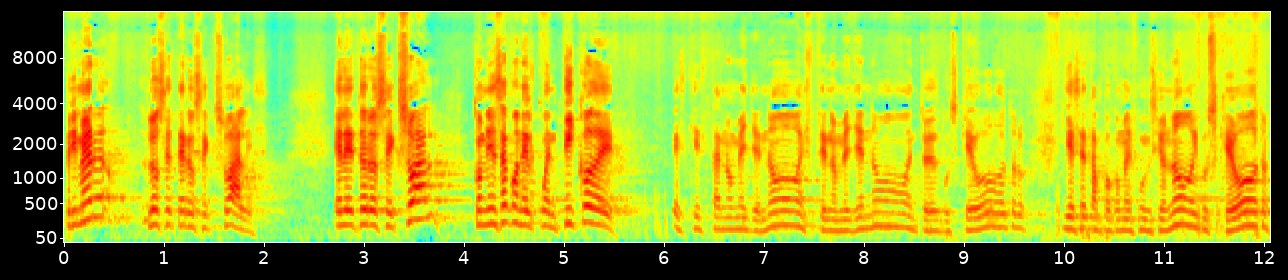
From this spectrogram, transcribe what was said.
primero los heterosexuales. El heterosexual comienza con el cuentico de, es que esta no me llenó, este no me llenó, entonces busqué otro, y ese tampoco me funcionó y busqué otro,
